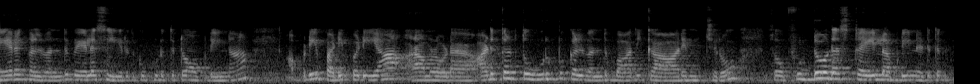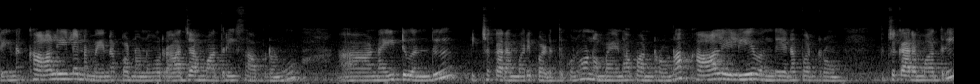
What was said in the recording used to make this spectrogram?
நேரங்கள் வந்து வேலை செய்கிறதுக்கு கொடுத்துட்டோம் அப்படின்னா அப்படியே படிப்படியாக நம்மளோட அடுத்தடுத்த உறுப்புகள் வந்து வந்து பாதிக்க ஆரம்பிச்சிரும். ஸோ ஃபுட்டோட ஸ்டைல் அப்படின்னு எடுத்துக்கிட்டிங்கன்னா காலையில் நம்ம என்ன பண்ணணும்? ராஜா மாதிரி சாப்பிடணும். நைட்டு வந்து பிச்சைக்கார மாதிரி படுத்துக்கணும். நம்ம என்ன பண்ணுறோம்னா காலையிலேயே வந்து என்ன பண்ணுறோம் பிச்சைக்கார மாதிரி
